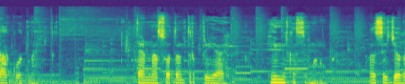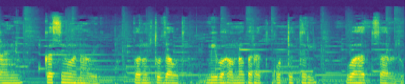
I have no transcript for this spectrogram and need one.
टाकवत नाहीत. त्यांना स्वतंत्र प्रिय आहे. हे मी कसे म्हणू? असे जगाने कसे म्हणावे? परंतु जाऊ दे मी भावनाभरात कुठेतरी वाहत चाललो.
